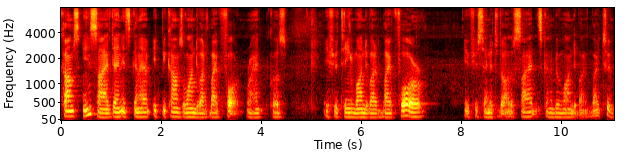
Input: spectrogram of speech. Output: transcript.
comes inside then it's gonna it becomes 1 divided by 4 right? Because if you think 1 divided by 4 if you send it to the other side it's gonna be 1 divided by 2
